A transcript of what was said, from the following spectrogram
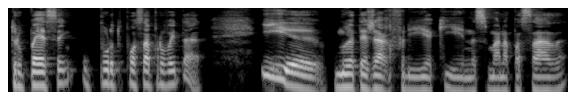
tropecem, o Porto possa aproveitar. E, uh, como eu até já referi aqui na semana passada,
